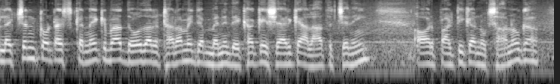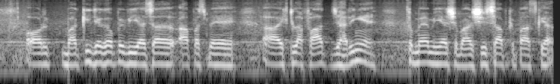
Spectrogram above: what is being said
इलेक्शन कॉन्टेस्ट करने के बाद 2018 में जब मैंने देखा कि शहर के हालात अच्छे नहीं और पार्टी का नुकसान होगा और बाकी जगहों पे भी ऐसा आपस में इख्लाफात जारी हैं तो मैं मियाँ शबाशी साहब के पास गया।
